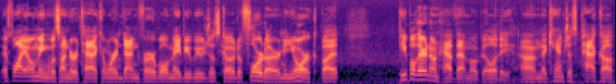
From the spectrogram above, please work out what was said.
if Wyoming was under attack and we're in Denver, well, maybe we would just go to Florida or New York. But people there don't have that mobility. Um, they can't just pack up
